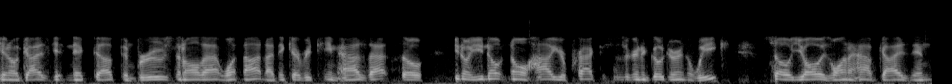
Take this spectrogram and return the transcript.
you know guys get nicked up and bruised and all that and whatnot. And I think every team has that. So you know, you don't know how your practices are going to go during the week. So you always want to have guys in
